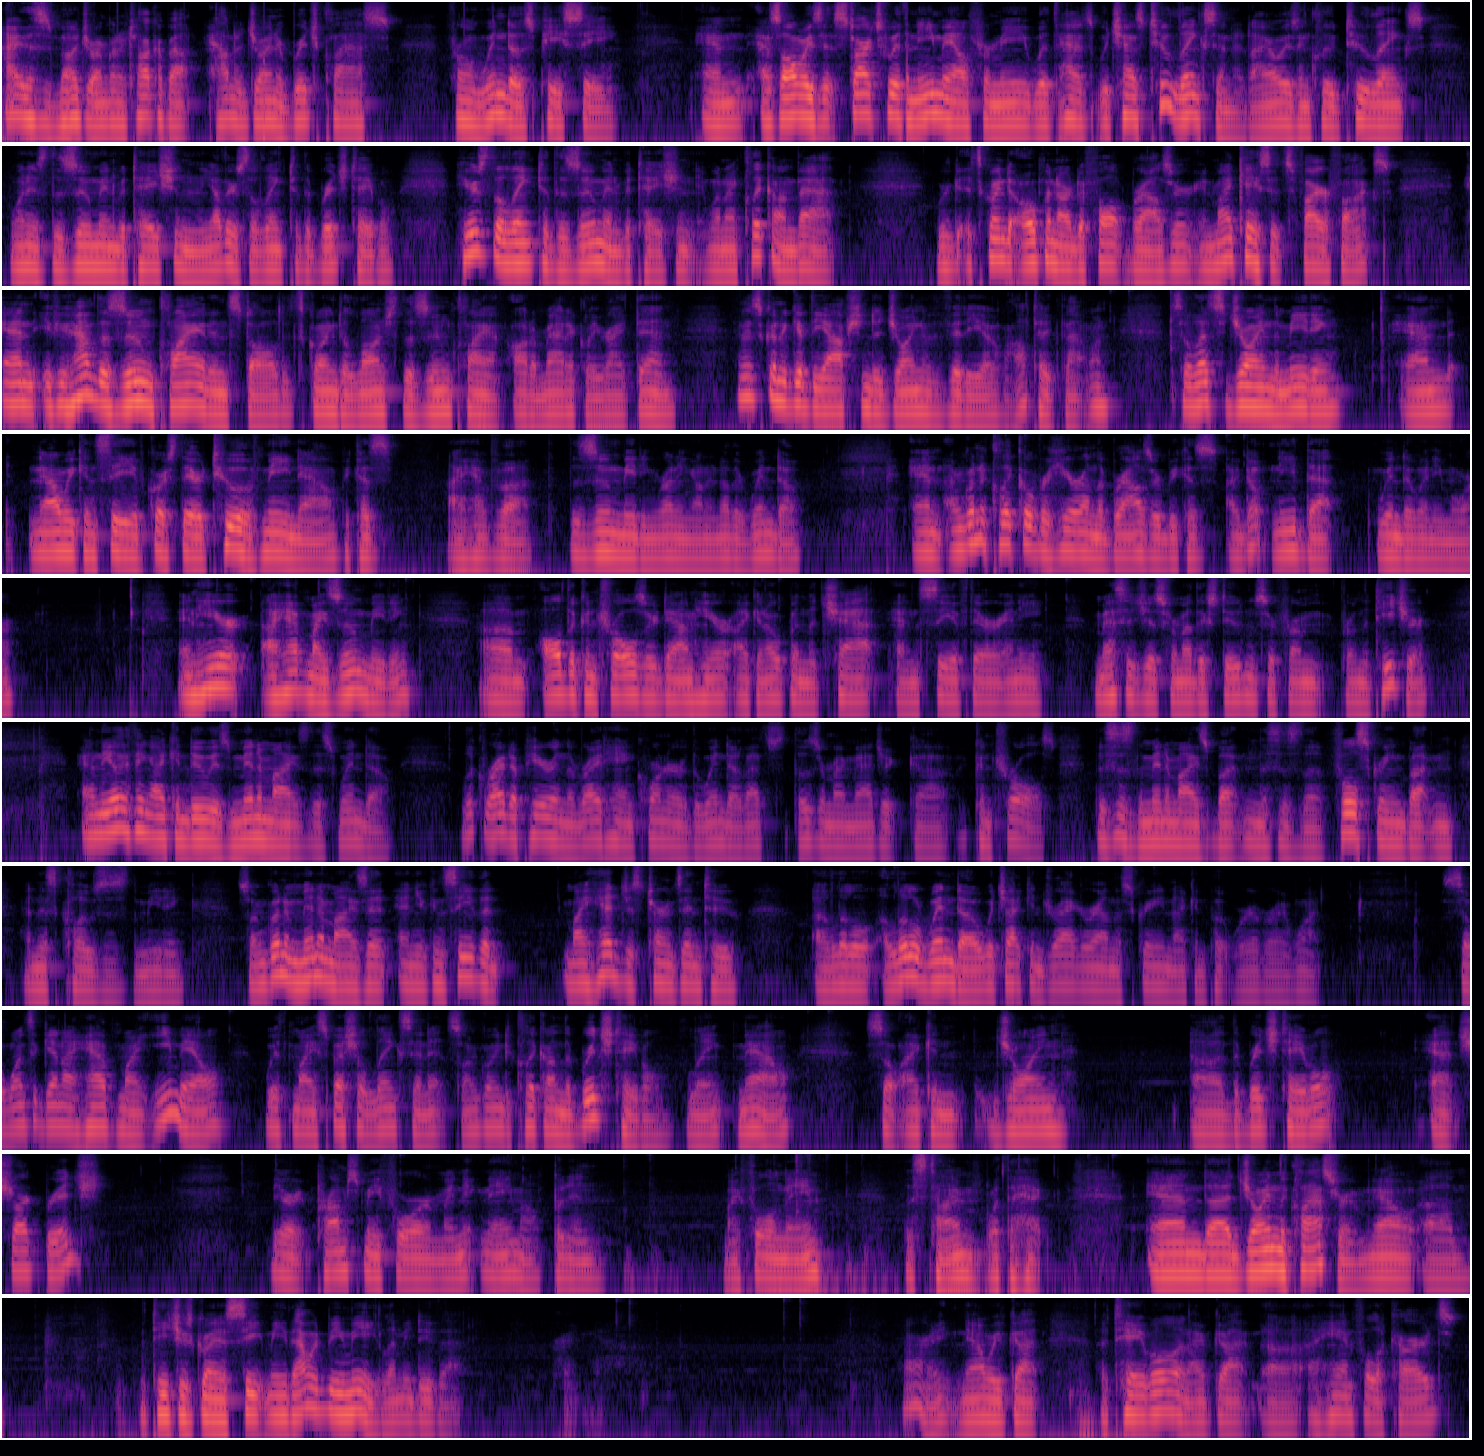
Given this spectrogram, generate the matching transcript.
Hi, this is Mojo. I'm going to talk about how to join a bridge class from a Windows PC. And as always, it starts with an email for me with has which has two links in it. I always include two links. One is the Zoom invitation, and the other is the link to the bridge table. Here's the link to the Zoom invitation. When I click on that, it's going to open our default browser. In my case, it's Firefox. And if you have the Zoom client installed, it's going to launch the Zoom client automatically right then and it's going to give the option to join with video. I'll take that one. So let's join the meeting. And now we can see, of course, there are two of me now because I have uh, the Zoom meeting running on another window. And I'm going to click over here on the browser because I don't need that window anymore. And here I have my Zoom meeting. Um, all the controls are down here. I can open the chat and see if there are any messages from other students or from, from the teacher. And the other thing I can do is minimize this window. Look right up here in the right hand corner of the window. That's Those are my magic uh, controls. This is the minimize button, this is the full screen button, and this closes the meeting. So I'm going to minimize it and you can see that my head just turns into a little, a little window which I can drag around the screen and I can put wherever I want. So once again I have my email with my special links in it. So I'm going to click on the bridge table link now so I can join uh, the bridge table at Shark Bridge. There it prompts me for my nickname. I'll put in my full name this time. What the heck? And uh, join the classroom. Now, um, the teacher's going to seat me. That would be me. Let me do that right now. All right, now we've got a table and I've got uh, a handful of cards.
